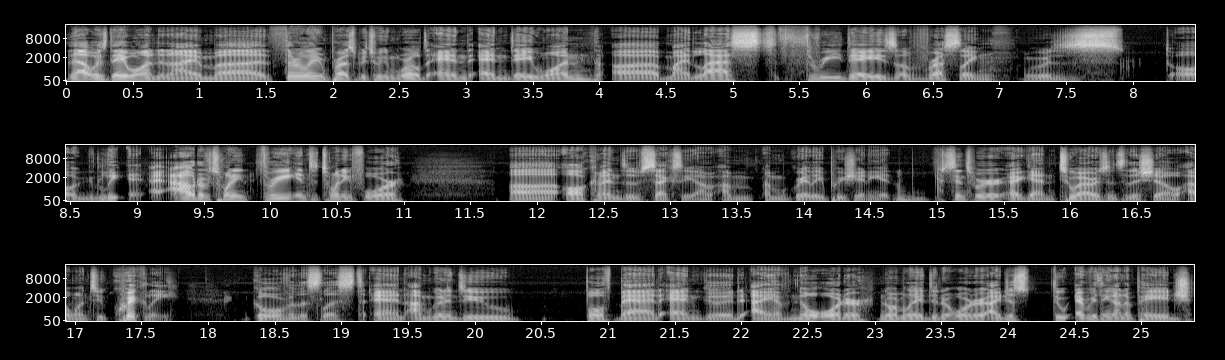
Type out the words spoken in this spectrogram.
That was day one, and I'm uh, thoroughly impressed between World End and day one. Uh, my last three days of wrestling was all, out of 23 into 24 uh, all kinds of sexy. I'm, I'm I'm greatly appreciating it. Since we're again two hours into the show, I want to quickly go over this list, and I'm gonna do both bad and good. I have no order. Normally, I didn't order. I just threw everything on a page,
